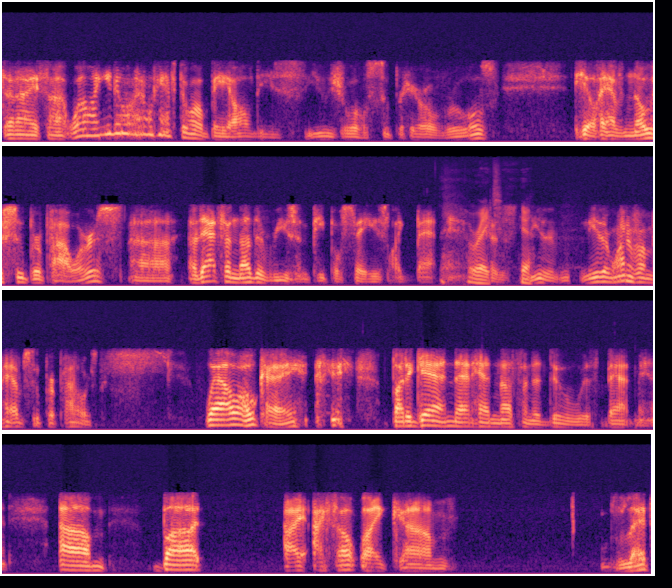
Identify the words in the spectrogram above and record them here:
that I thought, well, you know, I don't have to obey all these usual superhero rules. He'll have no superpowers. Uh, that's another reason people say he's like Batman. Right, yeah. Neither neither one of them have superpowers. Well, okay, but again, that had nothing to do with Batman. Um, but I, I felt like um, let's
